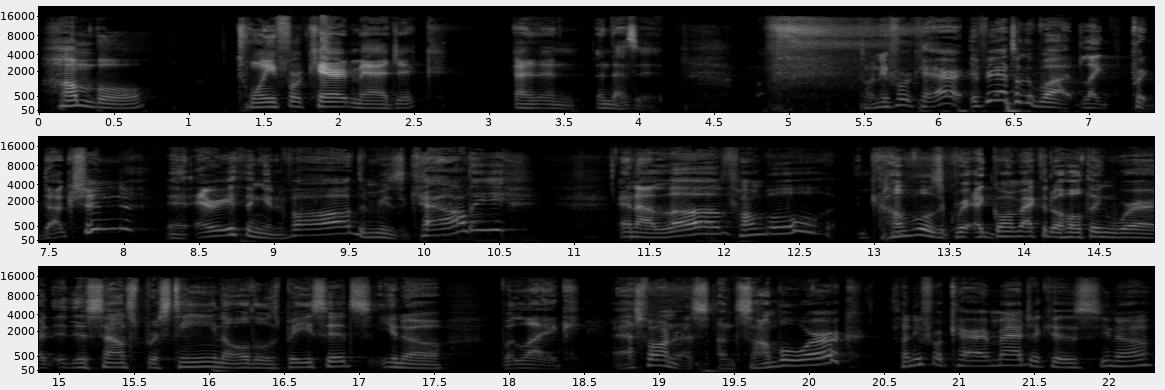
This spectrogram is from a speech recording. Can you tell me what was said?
Humble, Twenty Four Karat Magic, and and and that's it. 24 karat. If you had to talk about like production and everything involved, the musicality, and I love Humble. Humble is great. Going back to the whole thing where it just sounds pristine, all those bass hits, you know. But like as far as ensemble work, 24 karat magic is, you know,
